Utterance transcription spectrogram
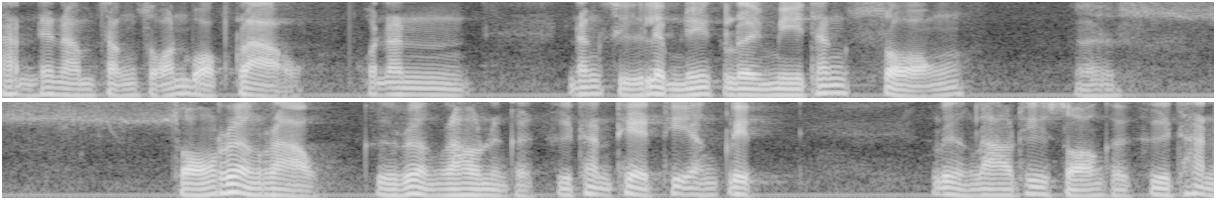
ท่านได้นำสั่งสอนบอกกล่าว เพราะนั้นหนังสือเล่มนี้ก็เลยมีทั้งสองสองเรื่องราว คือเรื่องราวหนึ่งก็คือท่านเทศที่อังกฤษ เรื่องราวที่สองก็คือท่าน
